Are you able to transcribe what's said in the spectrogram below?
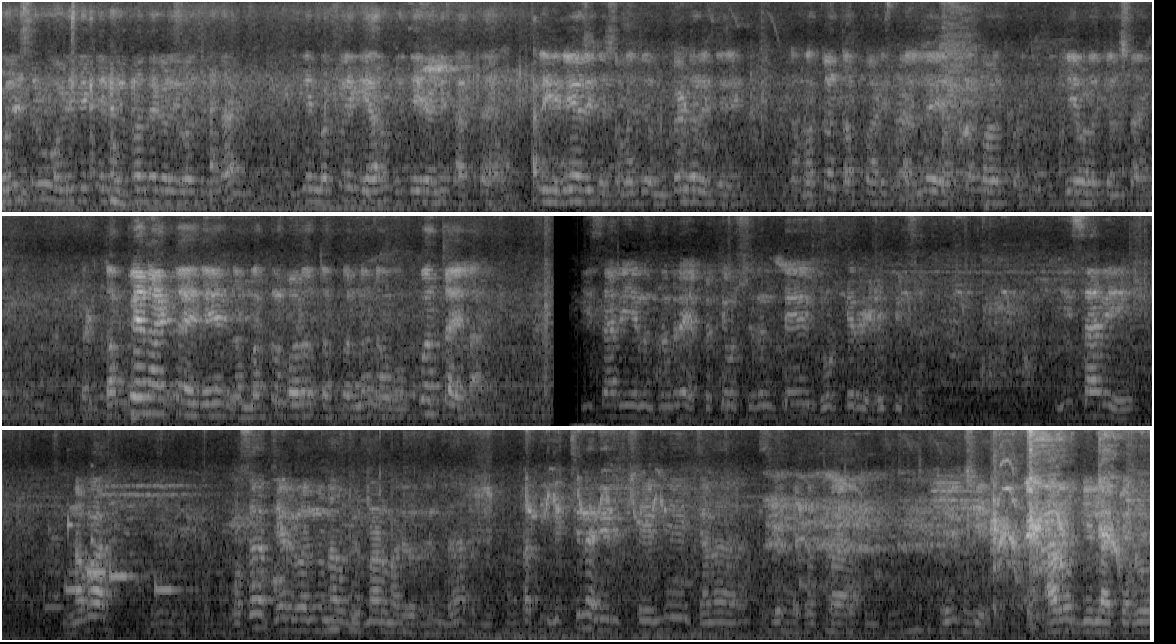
ಪೊಲೀಸರು ಹೊಡಿಲಿಕ್ಕೆ ನಿರ್ಬಂಧಗಳು ಇರೋದ್ರಿಂದ ಈಗಿನ ಮಕ್ಕಳಿಗೆ ಯಾರು ಬುದ್ಧಿ ಹೇಳಲಿಕ್ಕೆ ಆಗ್ತಾ ಇಲ್ಲ. ಅಲ್ಲಿ ಹಿರಿಯರಿದೆ ಸಮಾಜದ ಮುಖಂಡರಿದ್ದೀರಿ ನಮ್ಮ ಮಕ್ಕಳು ತಪ್ಪು ಮಾಡಿದ್ರೆ ಅಲ್ಲೇ ತಪ್ಪಾಳಕ್ ಪಡೆದು ಬುದ್ಧಿ ಹೇಳೋ ಕೆಲಸ ಆಗುತ್ತೆ. ಬಟ್ ತಪ್ಪೇನಾಗ್ತಾ ಇದೆ? ನಮ್ಮ ಮಕ್ಕಳು ಮಾಡೋ ತಪ್ಪನ್ನ ನಾವು ಒಪ್ಕೊಂತ ಇಲ್ಲ. ಈ ಸಾರಿ ಏನಂತಂದ್ರೆ ಪ್ರತಿ ವರ್ಷದಂತೆ ಜೋಡ್ಕೇರಿ ಹೇಳ್ತೀವಿ ಸರ್. ಈ ಸಾರಿ ನವ ಹೊಸ ತೇರುಗಳನ್ನು ನಾವು ನಿರ್ಮಾಣ ಮಾಡಿರೋದ್ರಿಂದ ಅತಿ ಹೆಚ್ಚಿನ ನಿರೀಕ್ಷೆಯಲ್ಲಿ ಜನ ಸೇರ್ತಕ್ಕಂಥ ನಿರೀಕ್ಷೆ. ಆರೋಗ್ಯ ಇಲಾಖೆಯವರು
